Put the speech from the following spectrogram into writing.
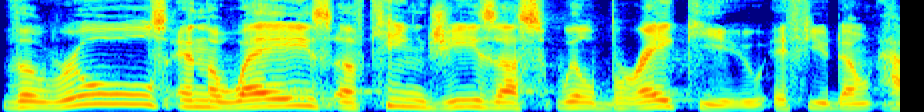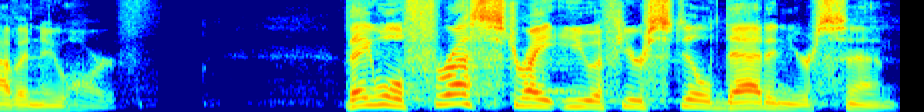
the rules and the ways of King Jesus will break you if you don't have a new heart. They will frustrate you if you're still dead in your sin.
